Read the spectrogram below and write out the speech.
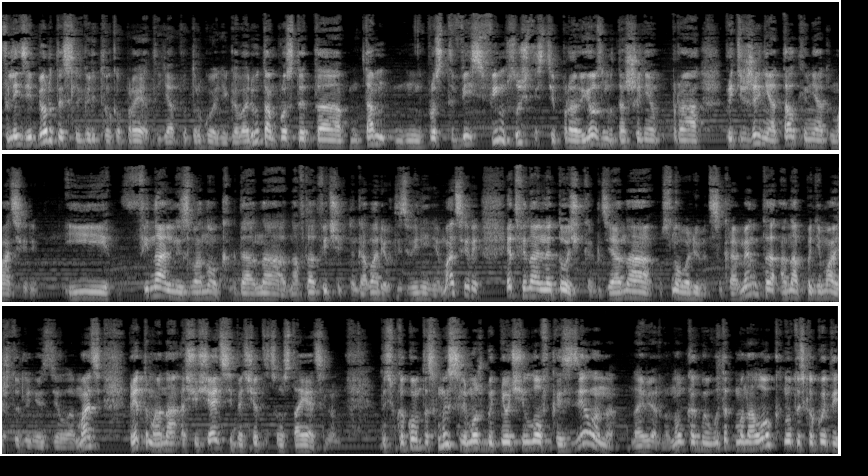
В Леди Бёрд, если говорить только про это, я про другое не говорю, там просто это, там просто весь фильм в сущности про ее взаимоотношения, про притяжение, отталкивание от матери. И финальный звонок, когда она на автоответчик наговаривает извинения матери, это финальная точка, где она снова любит Сакраменто, она понимает, что для нее сделала мать, при этом она ощущает себя чем-то самостоятельным. То есть в каком-то смысле, может быть, не очень ловко сделано, наверное, но как бы вот этот монолог, ну, то есть какой-то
